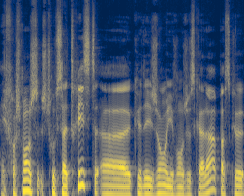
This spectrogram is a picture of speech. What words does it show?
Et franchement, je, je trouve ça triste euh, que des gens ils vont jusqu'à là parce que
